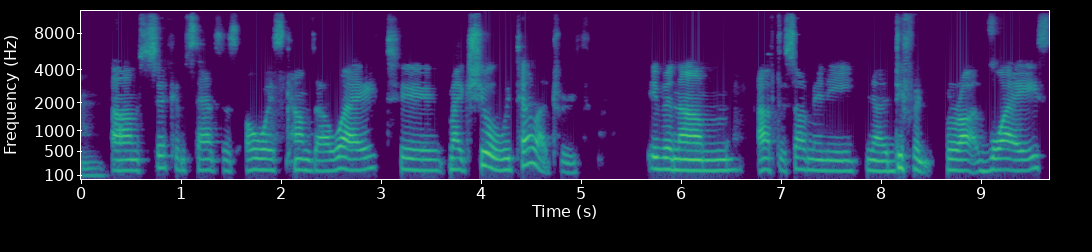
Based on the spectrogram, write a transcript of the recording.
Mm. um, circumstances always comes our way to make sure we tell our truth, even um, after so many, you know, different ways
